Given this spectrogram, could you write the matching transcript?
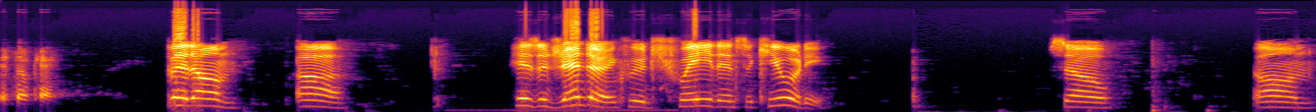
It's okay. But um uh his agenda includes trade and security. So Um,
